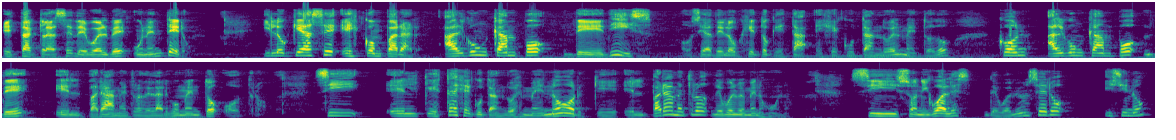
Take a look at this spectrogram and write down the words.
Esta clase devuelve un entero, y lo que hace es comparar algún campo de dis, o sea, del objeto que está ejecutando el método, con algún campo del el parámetro del argumento otro. Si el que está ejecutando es menor que el parámetro, devuelve menos 1. Si son iguales, devuelve un 0. Y si no,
